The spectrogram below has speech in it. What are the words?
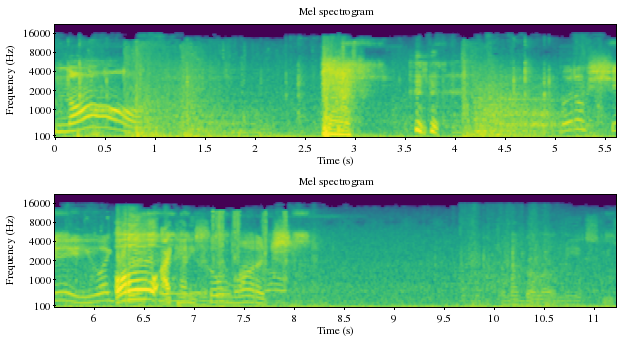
No. Little shit, you like Oh, I can't even so build. much. Someone below me, excuse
